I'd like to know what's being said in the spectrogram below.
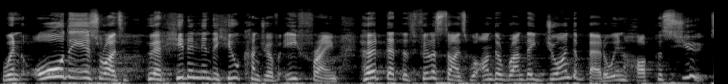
When all the Israelites who had hidden in the hill country of Ephraim heard that the Philistines were on the run, they joined the battle in hot pursuit.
